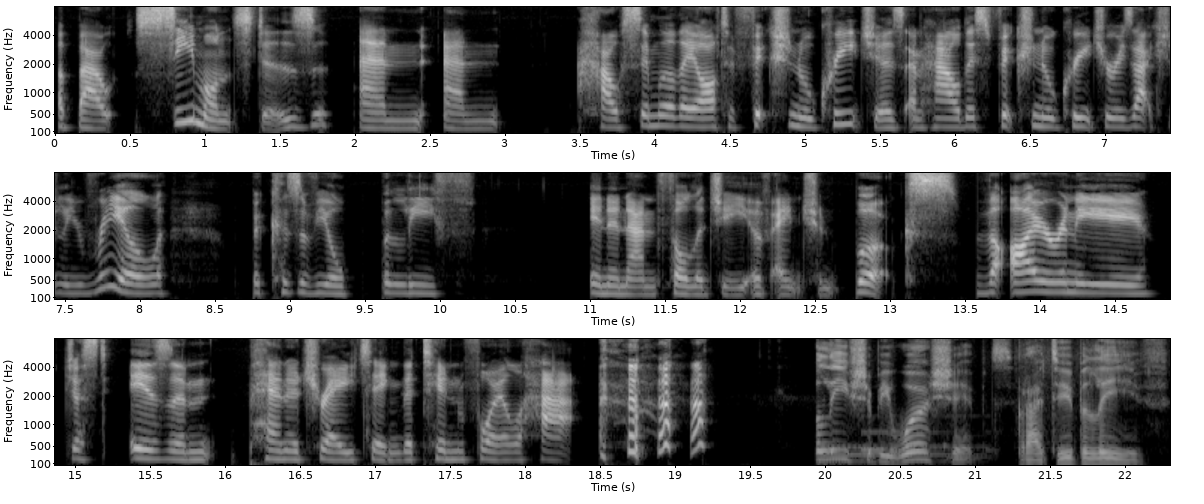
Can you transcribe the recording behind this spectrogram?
about sea monsters and and how similar they are to fictional creatures and how this fictional creature is actually real because of your belief in an anthology of ancient books. The irony just isn't penetrating the tinfoil hat. believe should be worshipped, but I do believe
